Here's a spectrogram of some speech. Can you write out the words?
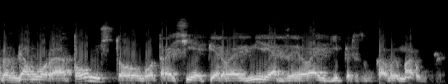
разговоры о том, что вот Россия первая в мире обзавелась гиперзвуковым оружием.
